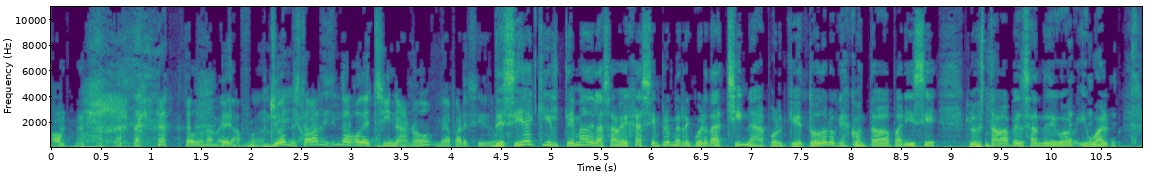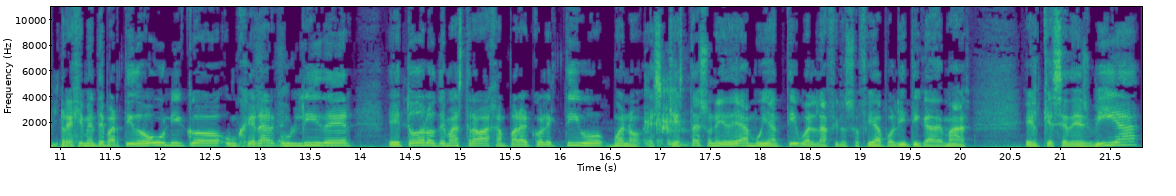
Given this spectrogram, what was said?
Toda una metáfora. Eh, John, estabas diciendo algo de China, ¿no? Me ha parecido. Decía que el tema de las abejas siempre me recuerda a China, porque todo lo que contaba Parisi lo estaba pensando, digo, igual régimen de partido único, un jerarca, un líder, eh, todos los demás trabajan para el colectivo. Bueno, es que esta es una idea muy antigua en la filosofía política, además. El que se desvía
